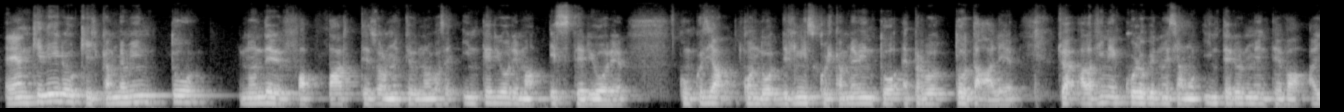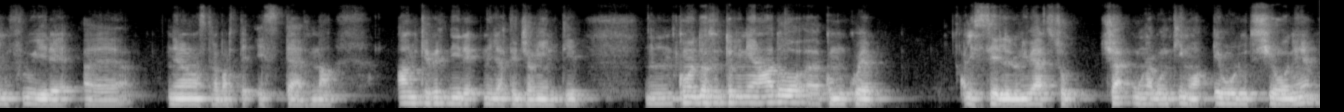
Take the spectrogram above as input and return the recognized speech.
È anche vero che il cambiamento non deve far parte solamente di una cosa interiore ma esteriore. Comunque sia, quando definisco il cambiamento è proprio totale, cioè alla fine quello che noi siamo interiormente va a influire eh, nella nostra parte esterna anche per dire negli atteggiamenti. Mm, come hai sottolineato, eh, comunque le stelle, l'universo c'è una continua evoluzione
